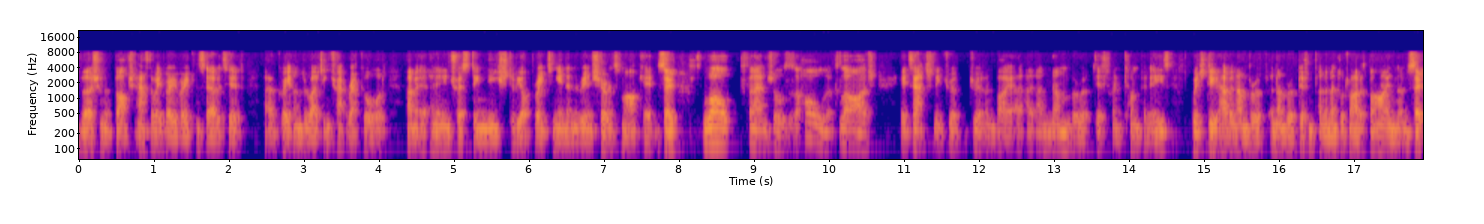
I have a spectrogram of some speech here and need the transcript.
version of Berkshire Hathaway, very, very conservative, great underwriting track record, um, and an interesting niche to be operating in in the reinsurance market. So while financials as a whole looks large, it's actually dri- driven by a, a, number of different companies which do have a number of a number of different fundamental drivers behind them. So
